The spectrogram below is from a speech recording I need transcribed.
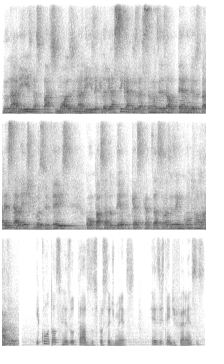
No nariz, nas partes moles do nariz, aquilo ali, a cicatrização às vezes altera um resultado excelente que você fez com o passar do tempo, porque a cicatrização às vezes é incontrolável. E quanto aos resultados dos procedimentos, existem diferenças?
